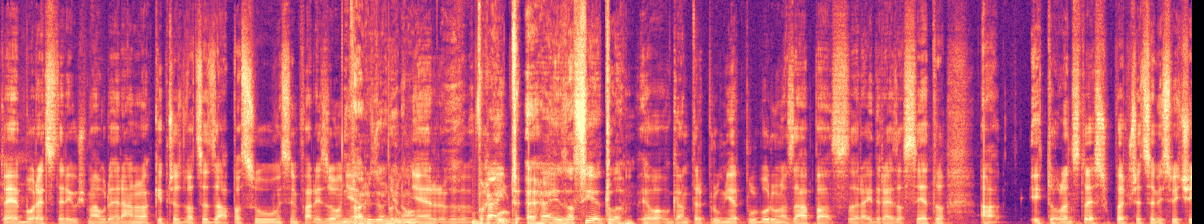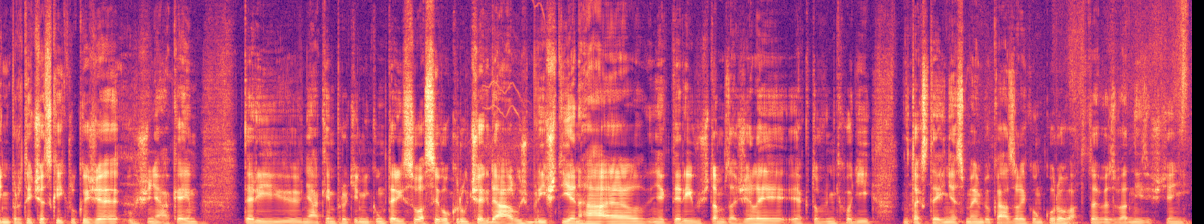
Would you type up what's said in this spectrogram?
To je borec, který už má odehráno taky přes 20 zápasů, myslím v Arizoně. V Arizoně no. průměr, no. v Wright hraje za Seattle. Jo, Gunter průměr půl bodu na zápas, Ryder je za Seattle. A i tohle je super přece vysvědčení pro ty české kluky, že už nějakým, který, nějakým protivníkům, který jsou asi o krůček dál, už blíž NHL, některý už tam zažili, jak to v ní chodí, no tak stejně jsme jim dokázali konkurovat. To je bezvadný zjištění.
